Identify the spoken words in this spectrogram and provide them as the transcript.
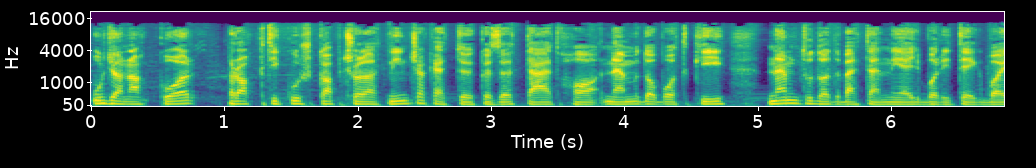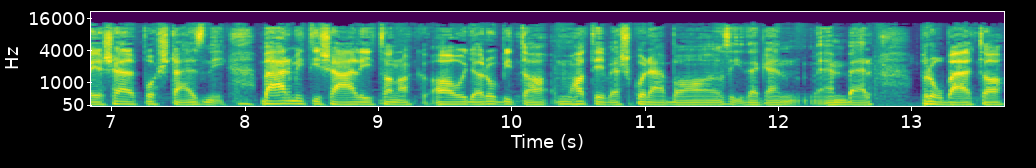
ugyanakkor praktikus kapcsolat nincs a kettő között, tehát ha nem dobod ki, nem tudod betenni egy borítékba és elpostázni. Bármit is állítanak, ahogy a Robita hat éves korában az idegen ember próbálta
